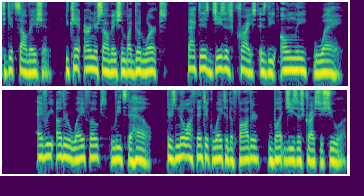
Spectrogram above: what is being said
to get salvation. You can't earn your salvation by good works. Fact is, Jesus Christ is the only way. Every other way, folks, leads to hell. There's no authentic way to the Father but Jesus Christ Yeshua.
